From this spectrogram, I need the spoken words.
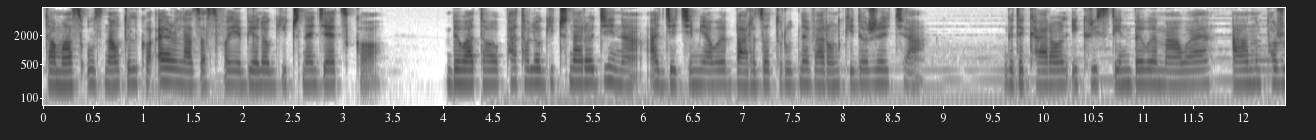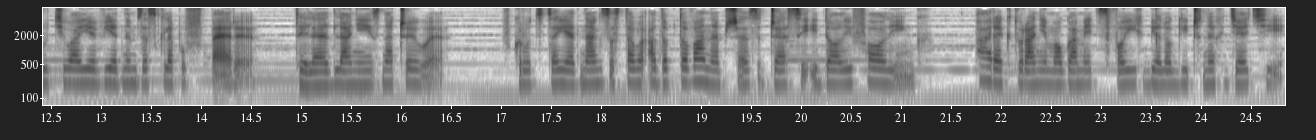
Thomas uznał tylko Erla za swoje biologiczne dziecko. Była to patologiczna rodzina, a dzieci miały bardzo trudne warunki do życia. Gdy Carol i Christine były małe, Ann porzuciła je w jednym ze sklepów w Perry. Tyle dla niej znaczyły. Wkrótce jednak zostały adoptowane przez Jessie i Dolly Falling, parę, która nie mogła mieć swoich biologicznych dzieci.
